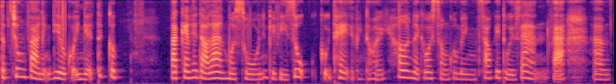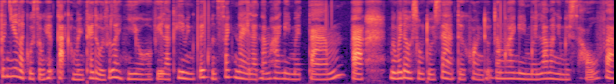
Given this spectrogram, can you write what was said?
tập trung vào những điều có ý nghĩa tích cực và kèm theo đó là một số những cái ví dụ cụ thể để mình nói hơn về cái cuộc sống của mình sau khi tối giản. Và um, tất nhiên là cuộc sống hiện tại của mình thay đổi rất là nhiều vì là khi mình viết cuốn sách này là năm 2018 và mình bắt đầu sống tối giản từ khoảng độ năm 2015 2016 và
